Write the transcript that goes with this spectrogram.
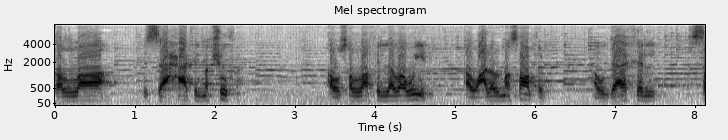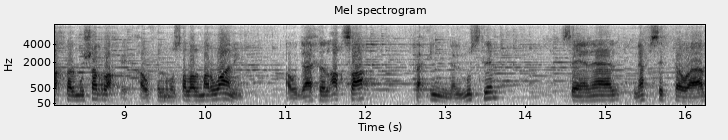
صلى في الساحات المكشوفة أو صلى في اللواوين أو على المصاطب أو داخل الصخرة المشرفة أو في المصلى المرواني أو داخل الأقصى. فإن المسلم سينال نفس الثواب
